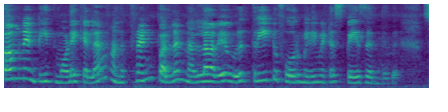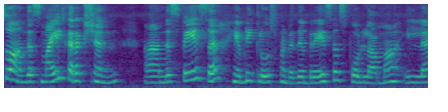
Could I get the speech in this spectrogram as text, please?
பர்மனெண்ட் டீத் முடைக்கல அந்த ஃப்ரண்ட் பல்ல நல்லாவே ஒரு three to four millimetre space இருந்தது. ஸோ அந்த ஸ்மைல் கரெக்ஷன் அந்த ஸ்பேஸை எப்படி க்ளோஸ் பண்ணுறது பிரேசஸ் போடலாமா? இல்லை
